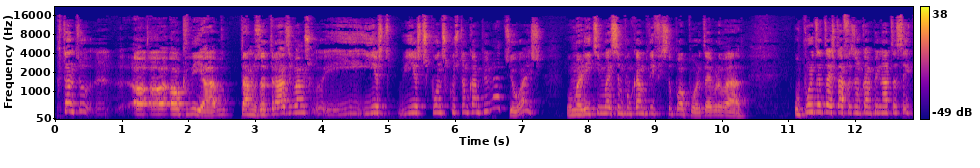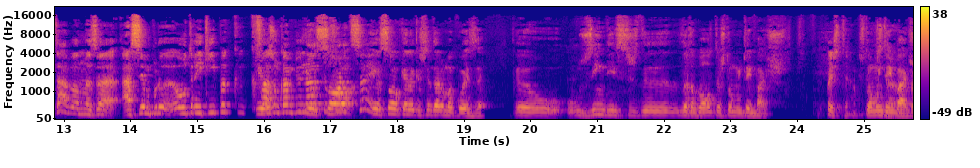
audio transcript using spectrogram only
Portanto, ao, ao que diabo, estamos atrás e vamos. E, e este- e estes pontos custam campeonatos, eu acho. O Marítimo é sempre um campo difícil para o Porto, é verdade. O Porto até está a fazer um campeonato aceitável, mas há, há sempre outra equipa que, que Eu- faz um campeonato só, fora de série. Eu só quero acrescentar uma coisa. Eu- os índices de, de revolta estão muito em baixo. Pois estão. Estão muito Estão, em baixo.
